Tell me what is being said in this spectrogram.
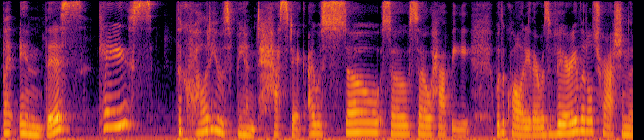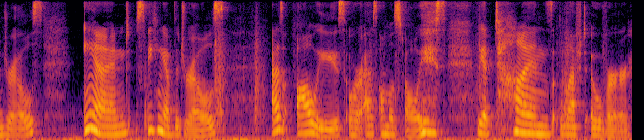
But in this case, the quality was fantastic. I was so, so, so happy with the quality. There was very little trash in the drills. And speaking of the drills, as always, or as almost always, we had tons left over.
